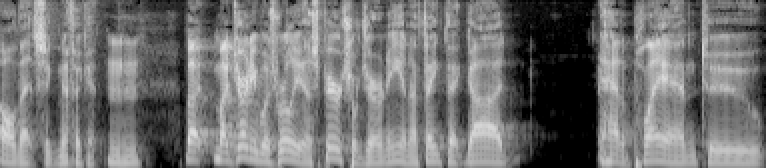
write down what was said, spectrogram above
all that significant. Mm-hmm. But my journey was really a spiritual journey. And I think that God had a plan to,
